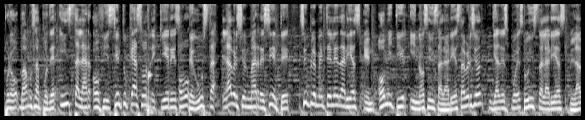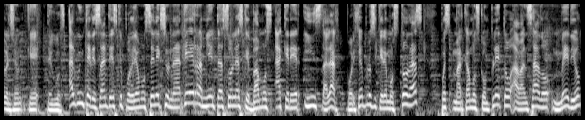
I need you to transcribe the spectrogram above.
Pro vamos a poder instalar Office. Si en tu caso requieres o te gusta la versión más reciente, simplemente le darías en omitir y no se instalaría esta versión. Ya después tú instalarías la versión que te gusta. Algo interesante es que podríamos seleccionar qué herramientas son las que vamos a querer instalar. Por ejemplo, si queremos todas, pues marcamos completo, avanzado, medio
